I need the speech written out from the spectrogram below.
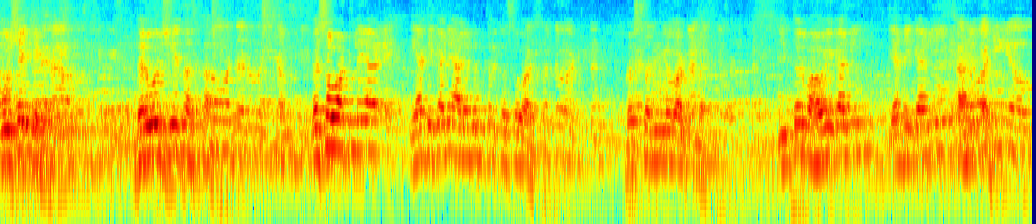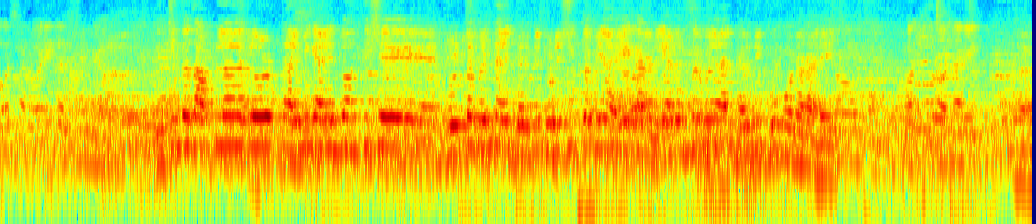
पोषक आहे दरवर्षी येत असतात. हो दरवर्षी कसं वाटलं या या ठिकाणी आल्यानंतर कसं वाटलं? प्रसन्न वाटलं. इतर भाविकांनी या ठिकाणी सर्वांनी निश्चितच आपलं जो टायमिंग आहे तो अतिशय जुळतं मिळतं आहे. गर्दी थोडीशी कमी आहे कारण यानंतर गर्दी खूप होणार आहे. भरपूर होणार आहे. हां.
